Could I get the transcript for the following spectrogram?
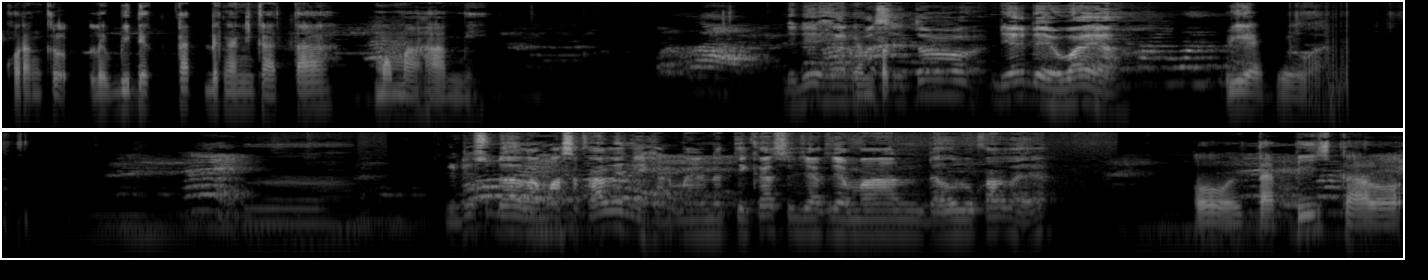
kurang ke, lebih dekat dengan kata memahami. Jadi Hermes itu dia dewa ya. Iya, dewa. Jadi sudah lama sekali nih hermeneutika sejak zaman dahulu kala ya. Oh, tapi kalau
